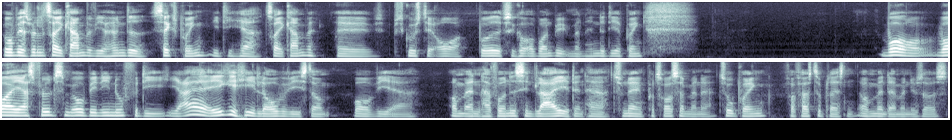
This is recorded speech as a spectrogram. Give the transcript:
OB har spillet tre kampe, vi har hentet seks point i de her tre kampe. Øh, vi det over både FCK og Brøndby, man henter de her point. Hvor, hvor er jeres følelse med OB lige nu? Fordi jeg er ikke helt overbevist om, hvor vi er, om man har fundet sin leje i den her turnering, på trods af, at man er to point fra førstepladsen. Omvendt er man jo så også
